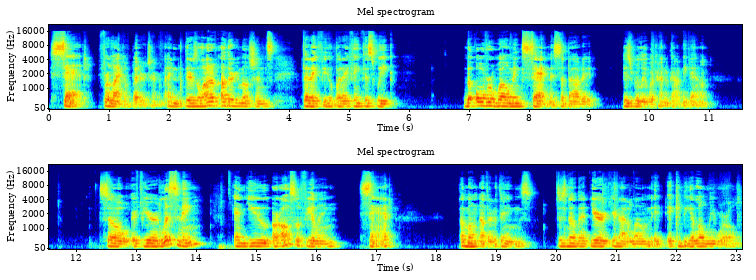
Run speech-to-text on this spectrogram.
sad, for lack of a better term. And there's a lot of other emotions that I feel, but I think this week, the overwhelming sadness about it is really what kind of got me down. So if you're listening and you are also feeling sad, among other things, just know that you're you're not alone. It it can be a lonely world.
